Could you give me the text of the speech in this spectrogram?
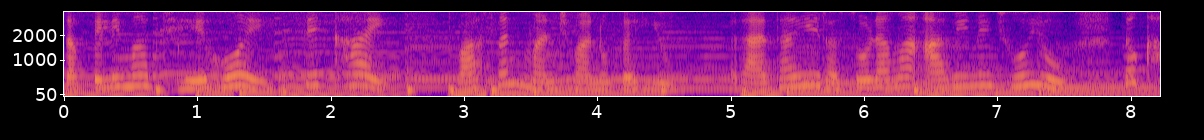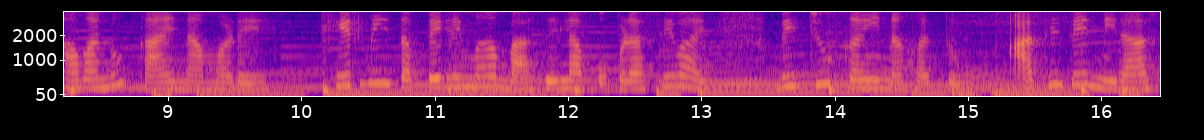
તપેલીમાં જે હોય તે ખાઈ વાસણ માંજવાનું કહ્યું. રાધાએ રસોડામાં આવીને જોયું તો ખાવાનું કાંઈ ના મળે. ખીરની તપેલીમાં બાસેલા પોપડા સિવાય બીજું કંઈ ન હતું. આથી તે નિરાશ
